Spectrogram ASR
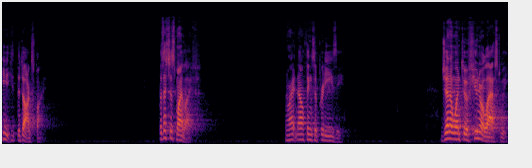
He, the dog's fine. But that's just my life. And right now, things are pretty easy. Jenna went to a funeral last week.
